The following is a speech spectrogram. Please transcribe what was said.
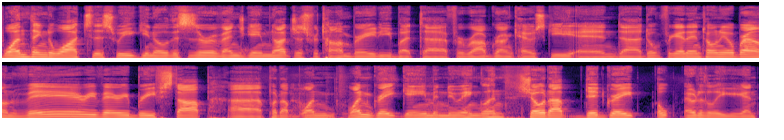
one thing to watch this week, you know, this is a revenge game, not just for Tom Brady, but uh, for Rob Gronkowski. And uh, don't forget Antonio Brown. Very, very brief stop. Uh, put up one one great game in New England. Showed up, did great. Oh, out of the league again.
